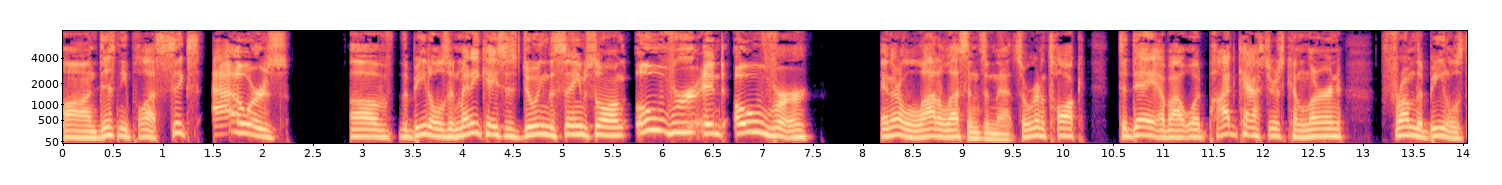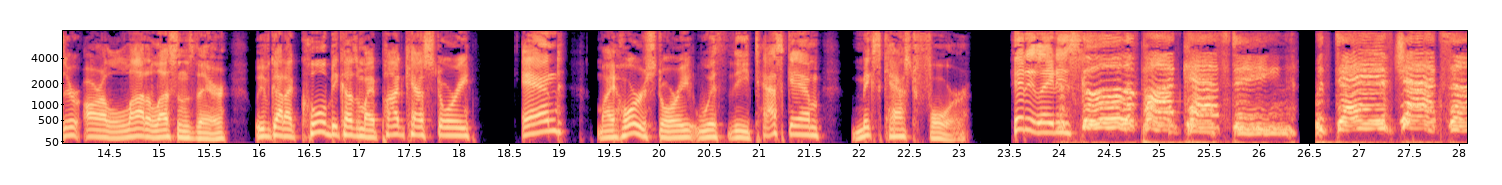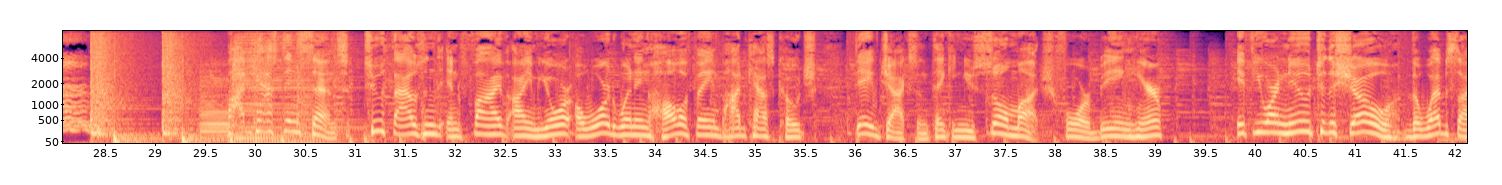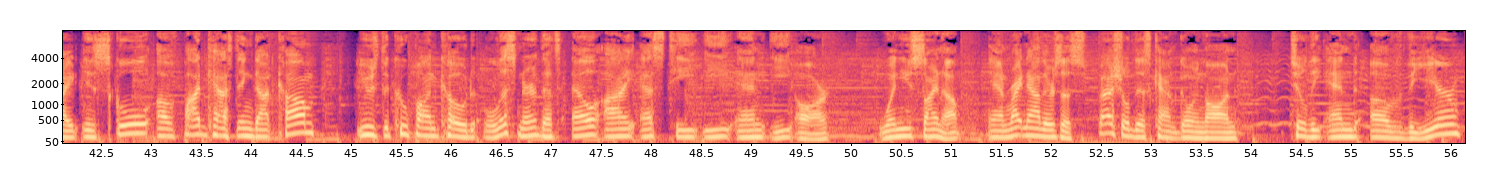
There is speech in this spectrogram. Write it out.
on Disney Plus, six hours of the Beatles, in many cases doing the same song over and over. And there are a lot of lessons in that. So we're going to talk today about what podcasters can learn from the Beatles. There are a lot of lessons there. We've got a cool because of my podcast story and my horror story with the Tascam Mixcast 4. Hit it, ladies. Podcasting with Dave Jackson. Podcasting since 2005. I am your award winning Hall of Fame podcast coach, Dave Jackson. Thanking you so much for being here. If you are new to the show, the website is schoolofpodcasting.com. Use the coupon code LISTENER, that's L I S T E N E R, when you sign up. And right now there's a special discount going on till the end of the year.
